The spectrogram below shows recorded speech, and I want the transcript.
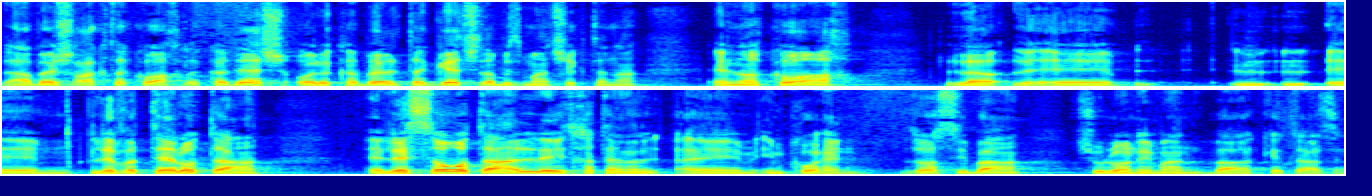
לאבא יש רק את הכוח לקדש או לקבל את הגט שלה בזמן שהיא קטנה. אין לו כוח אה, אה, לבטל אותה, לאסור אותה להתחתן עם כהן. זו הסיבה שהוא לא נאמן בקטע הזה.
